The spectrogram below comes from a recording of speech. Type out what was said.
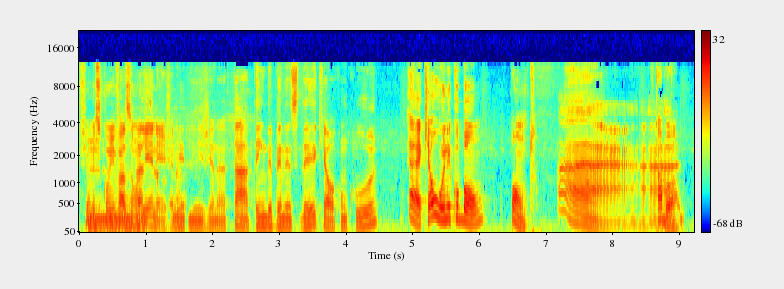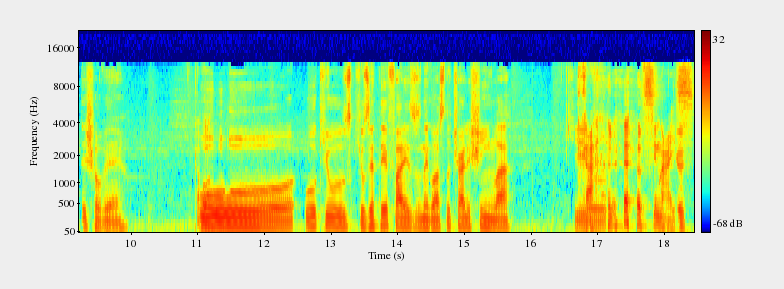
Filmes com invasão Hum, alienígena. alienígena. Tá, tem Independence Day, que é o concurso. É, que é o único bom. Ponto. Ah, Acabou. Deixa eu ver. Acabou. O, o que, os, que o ZT faz os negócios do Charlie Sheen lá. Que o- Caralho. Sinais.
